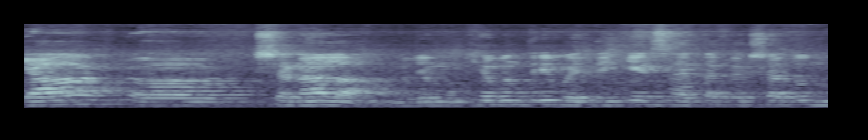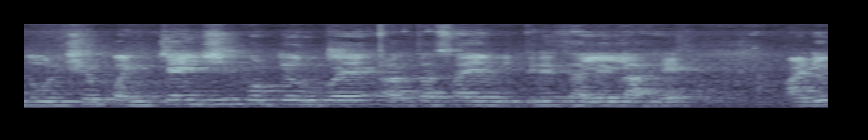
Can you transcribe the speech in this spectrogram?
या क्षणाला म्हणजे मुख्यमंत्री वैद्यकीय सहायता कक्षातून दोनशे पंच्याऐंशी कोटी रुपये अर्थसहाय्य वितरित झालेलं आहे. आणि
